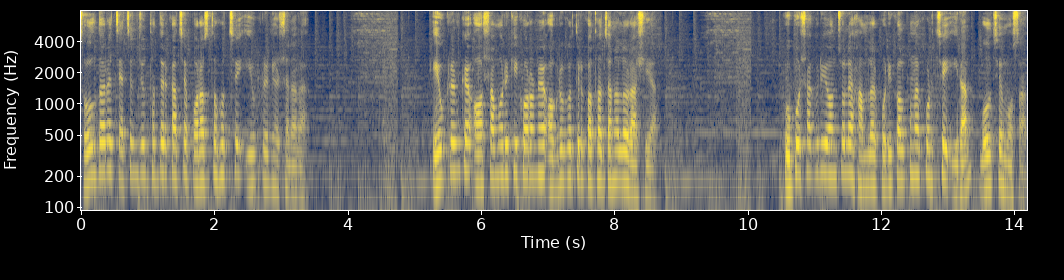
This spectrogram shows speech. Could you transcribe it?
সোলদারে চেচেন যোদ্ধাদের কাছে পরাস্ত হচ্ছে ইউক্রেনীয় সেনারা। ইউক্রেনকে অসামরিকীকরণের অগ্রগতির কথা জানালো রাশিয়া। উপসাগরীয় অঞ্চলে হামলার পরিকল্পনা করছে ইরান, বলছে মোসাদ।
